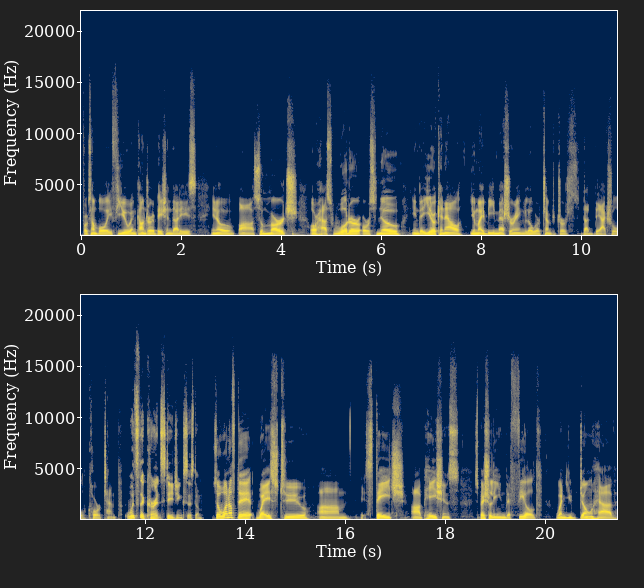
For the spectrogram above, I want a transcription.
For example, if you encounter a patient that is, you know, uh, submerged or has water or snow in the ear canal, you might be measuring lower temperatures than the actual core temp. What's the current staging system? So one of the ways to um, stage uh, patients, especially in the field, when you don't have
